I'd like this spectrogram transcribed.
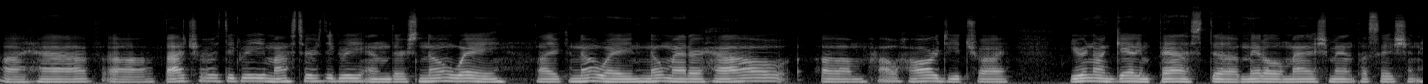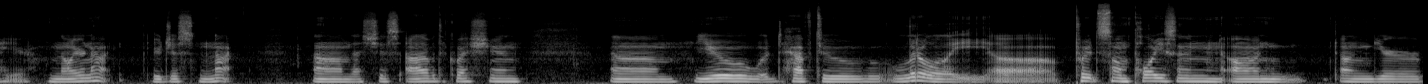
I have a bachelor's degree, master's degree, and there's no way, like, no way, no matter how, um, how hard you try you're not getting past the middle management position here. No, you're not. You're just not. Um, that's just out of the question. Um, you would have to literally uh, put some poison on on your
